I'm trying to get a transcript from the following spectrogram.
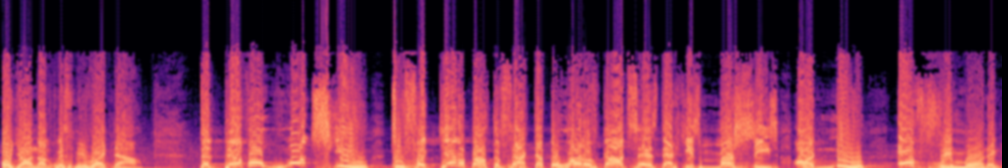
Oh, y'all not with me right now. The devil wants you to forget about the fact that the Word of God says that His mercies are new every morning.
